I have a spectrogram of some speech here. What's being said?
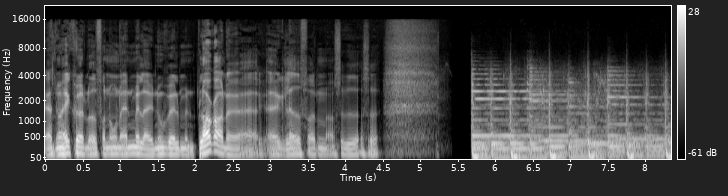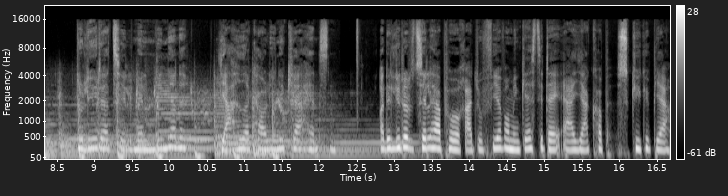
altså nu har jeg ikke hørt noget fra nogen anmelder endnu vel, men bloggerne er, er glade for den og så videre. Så, Du lytter til Mellem Linjerne. Jeg hedder Karoline Kjær Hansen. Og det lytter du til her på Radio 4, hvor min gæst i dag er Jakob Skyggebjerg.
